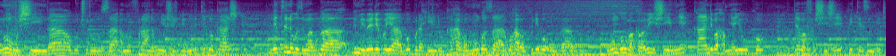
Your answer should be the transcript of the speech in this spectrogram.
n'uwo mushinga wo gucuruza amafaranga binyujijwe muri tigo kashi ndetse n'ubuzima bw'imibereho yabo burahinduka haba mu ngo zabo haba kuri bo ubwabo. Ubu ngubu bakaba bishimye kandi bahamya yuko byabafashije kwiteza imbere.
